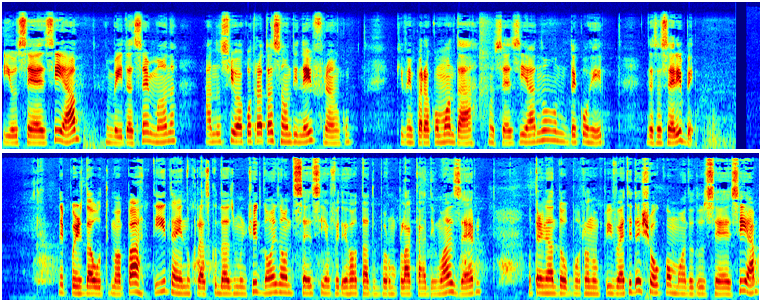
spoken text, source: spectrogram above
e o CSA, no meio da semana, anunciou a contratação de Ney Franco, que vem para comandar o CSA no decorrer dessa Série B. Depois da última partida, no Clássico das Multidões, onde o CSA foi derrotado por um placar de 1 a 0, o treinador Bruno Pivetti deixou o comando do CSA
